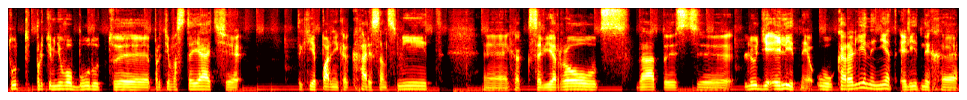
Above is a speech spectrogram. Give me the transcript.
тут против него будут э, противостоять э, такие парни, как Харрисон Смит, э, как Савьер Роудс, да, то есть э, люди элитные. У Каролины нет элитных э,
